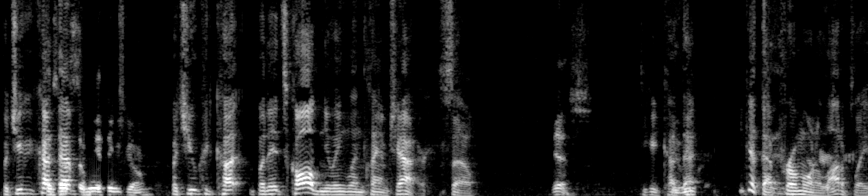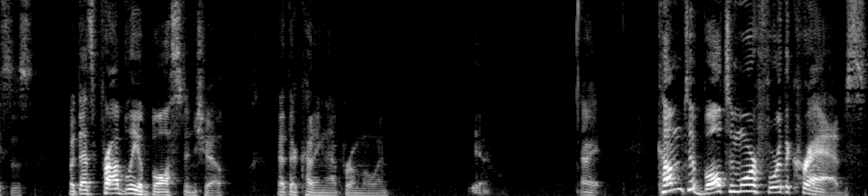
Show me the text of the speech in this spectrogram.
But you could cut that. That's that the way things go. but you could cut but it's called New England clam chowder. So Yes. you could cut New that you cut that promo in a lot of places. But that's probably a Boston show that they're cutting that promo in. Yeah. All right. Come to Baltimore for the crabs.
